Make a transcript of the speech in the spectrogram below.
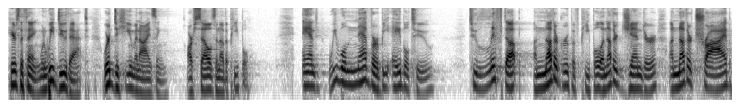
Here's the thing when we do that, we're dehumanizing ourselves and other people. And we will never be able to, to lift up another group of people, another gender, another tribe,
